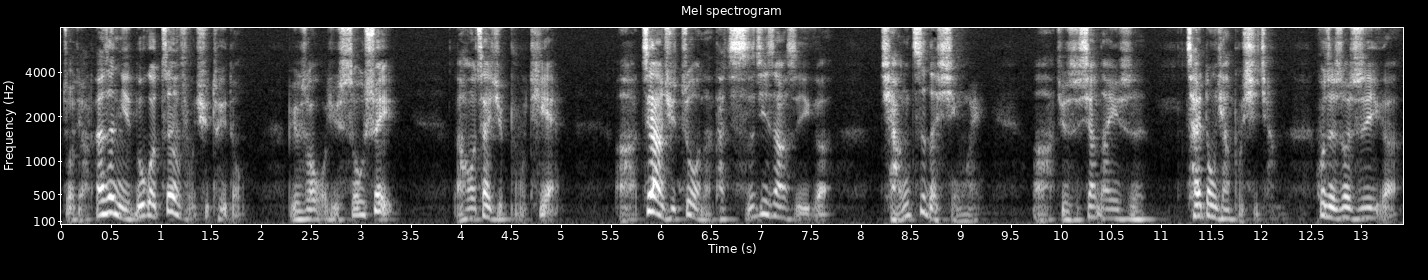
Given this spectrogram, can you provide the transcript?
做掉了。但是你如果政府去推动，比如说我去收税，然后再去补贴，啊，这样去做呢，它实际上是一个强制的行为，啊，就是相当于是拆东墙补西墙，或者说是一个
